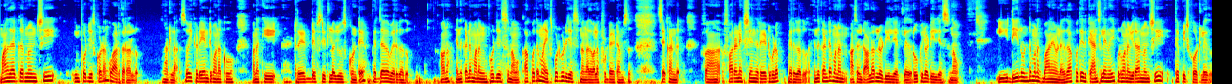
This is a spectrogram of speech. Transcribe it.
మన దగ్గర నుంచి ఇంపోర్ట్ చేసుకోవడానికి వాడతారు వాళ్ళు. అట్లా. సో ఇక్కడ ఏంటి మనకు మనకి ట్రేడ్ డెఫిసిట్లో చూసుకుంటే పెద్దగా పెరగదు. అవునా? ఎందుకంటే మనం ఇంపోర్ట్ చేస్తున్నాము. కాకపోతే మనం ఎక్స్పోర్ట్ కూడా చేస్తున్నాం కదా వాళ్ళ food items second foreign exchange rate కూడా పెరగదు. ఎందుకంటే మనం అసలు డాలర్లో డీల్ చేయట్లేదు రూపీలో డీల్ చేస్తున్నాం ఈ డీల్ ఉంటే మనకు బాగానే ఉండేది. కాకపోతే ఇది క్యాన్సిల్ అయింది ఇప్పుడు మనం ఇరాన్ నుంచి తెప్పించుకోవట్లేదు.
